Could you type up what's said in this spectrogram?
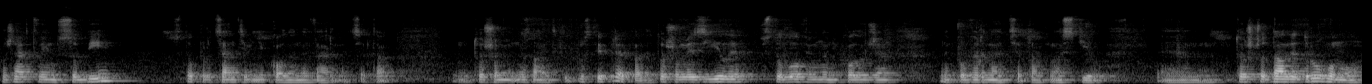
Пожертвуємо собі, 100% ніколи не вернеться. Так? То, що ми не знаю, такі прості приклади. То, що ми з'їли в столові, воно ніколи вже не повернеться так на стіл. Ем, То, що дали другому,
